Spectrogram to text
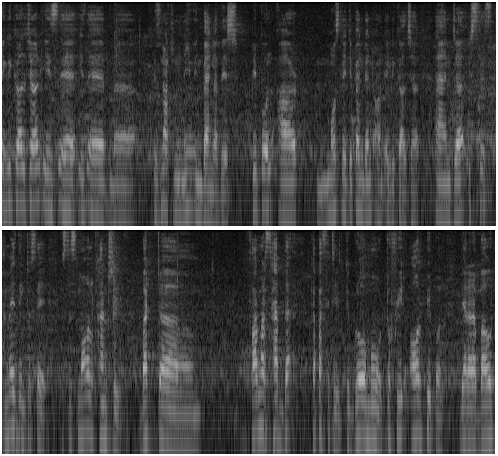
agriculture is a, is a, uh, is not new in Bangladesh. People are mostly dependent on agriculture, and uh, it's, it's amazing to say it's a small country, but um, farmers have the capacity to grow more to feed all people. There are about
